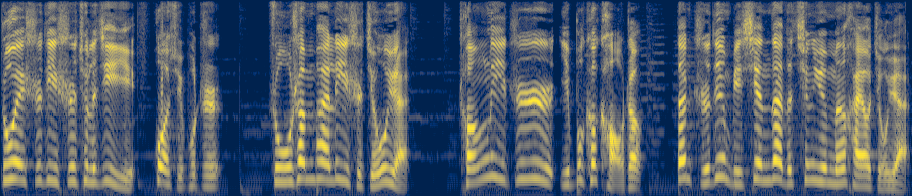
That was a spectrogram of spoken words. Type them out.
诸位师弟失去了记忆，或许不知，蜀山派历史久远，成立之日已不可考证，但指定比现在的青云门还要久远。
